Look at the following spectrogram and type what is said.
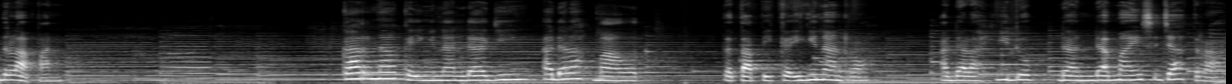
8 Karena keinginan daging adalah maut tetapi keinginan roh adalah hidup dan damai sejahtera.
